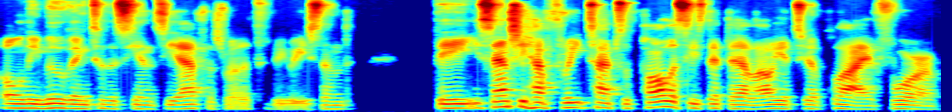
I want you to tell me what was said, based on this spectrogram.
only moving to the CNCF is relatively recent. They essentially have three types of policies that they allow you to apply for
